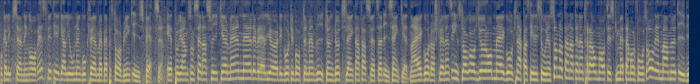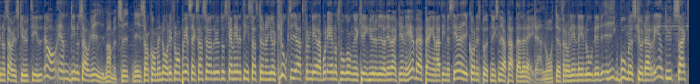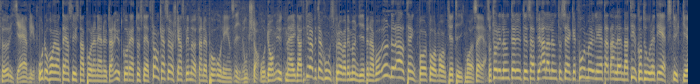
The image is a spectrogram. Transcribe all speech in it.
apokalypssändning av SVT-galjonen God kväll med Beppe Starbrink i spetsen. Ett program som sällan sviker, men när det väl gör det går till botten med en blytung dödslängtan fastsvetsad i sänket. Nej, gårdagskvällens inslag av Gör om mig går knappast till historien som något annat än en traumatisk metamorfos av en mammut i dinosaurieskrud till, ja, en dinosaurie i mammutsvit. Ni som kommer norrifrån på E6 söderut och ska ner i Tingstadstunneln gör klokt i att fundera både en och två gånger kring huruvida det verkligen är värt pengarna att investera i Conny Sputniks nya platta eller ej. Den låter för att linda in orden i bomullskuddar rent ut sagt för jävligt. Och då har jag inte ens lyssnat på den än utan utgår rätt och slätt från kassörskans bemötande på Åhléns i Nordstan. Och de utmärglat gravitationsprövade mungiporna var under all tänkbar form av kritik må jag säga. Så ta det lugnt där ute så att vi alla lugnt och säkert får möjlighet att anlända till kontoret i ett stycke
